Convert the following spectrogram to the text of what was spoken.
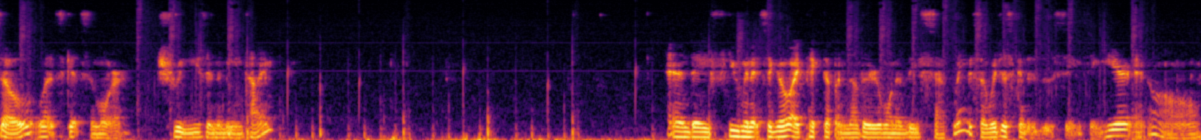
So, let's get some more trees in the meantime. And a few minutes ago, I picked up another one of these saplings, so we're just gonna do the same thing here, and oh,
